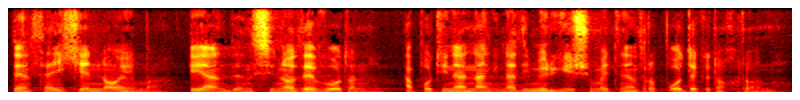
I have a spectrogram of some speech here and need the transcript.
δεν θα είχε νόημα εάν δεν συνοδευόταν από την ανάγκη να δημιουργήσουμε την ανθρωπότητα και τον χρόνο.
